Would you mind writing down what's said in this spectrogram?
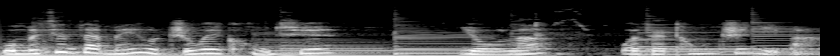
我们现在没有职位空缺，有了我再通知你吧。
